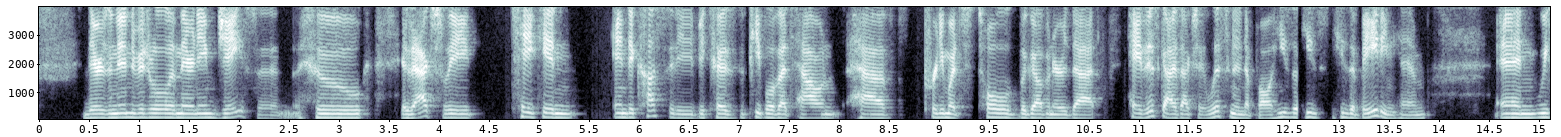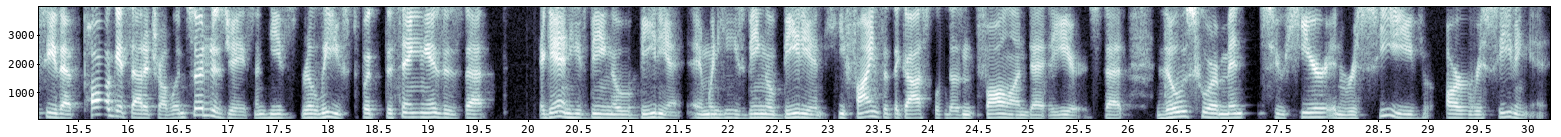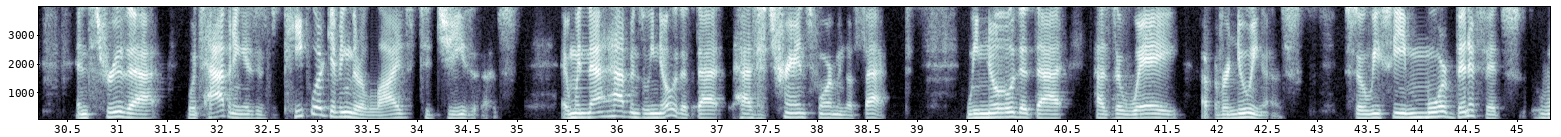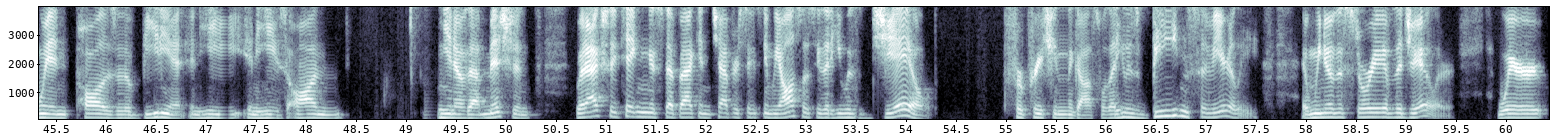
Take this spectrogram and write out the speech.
There's an individual in there named Jason who is actually taken into custody because the people of that town have pretty much told the governor that, hey, this guy's actually listening to Paul. He's he's he's abating him. And we see that Paul gets out of trouble, and so does Jason. He's released. But the thing is, is that again, he's being obedient. And when he's being obedient, he finds that the gospel doesn't fall on dead ears, that those who are meant to hear and receive are receiving it. And through that, what's happening is, is people are giving their lives to Jesus. And when that happens, we know that that has a transforming effect. We know that that has a way of renewing us. So we see more benefits when Paul is obedient and he and he's on you know, that mission. But actually, taking a step back in chapter 16, we also see that he was jailed for preaching the gospel, that he was beaten severely. And we know the story of the jailer, where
